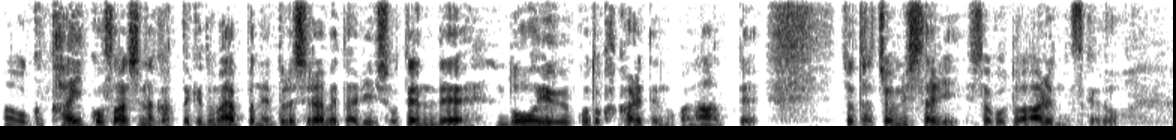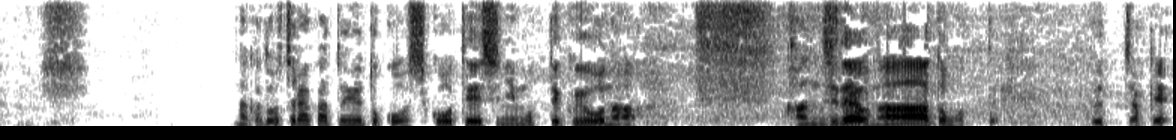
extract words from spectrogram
まあ、僕、買いこそはしなかったけど、まあやっぱネットで調べたり、書店でどういうこと書かれてんのかなって、ちょっと立ち読みしたりしたことはあるんですけど、なんかどちらかというとこう思考停止に持っていくような感じだよなぁと思って、ぶっちゃけ。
